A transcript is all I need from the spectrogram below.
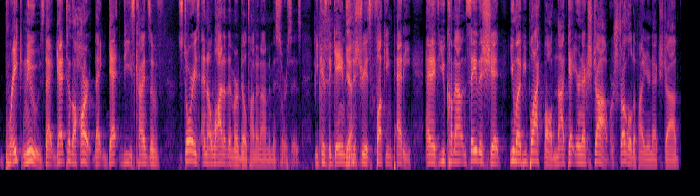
break news, that get to the heart, that get these kinds of stories, and a lot of them are built on anonymous sources because the games yeah. industry is fucking petty. And if you come out and say this shit, you might be blackballed, not get your next job, or struggle to find your next job.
